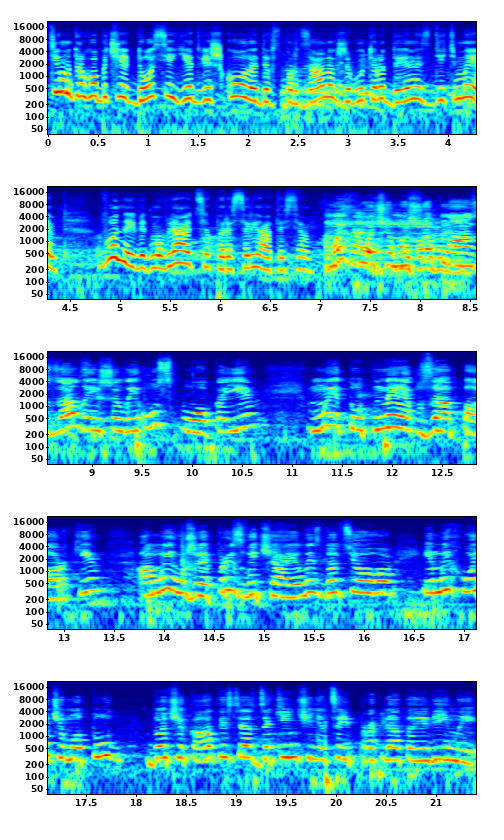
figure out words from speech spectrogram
Втім, у Дрогобичі досі є дві школи, де в спортзалах живуть родини з дітьми. Вони відмовляються переселятися. Ми хочемо, щоб нас залишили у спокої. Ми тут не в зоопарку, а ми вже призвичаїлись до цього, і ми хочемо тут дочекатися закінчення цієї проклятої війни.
